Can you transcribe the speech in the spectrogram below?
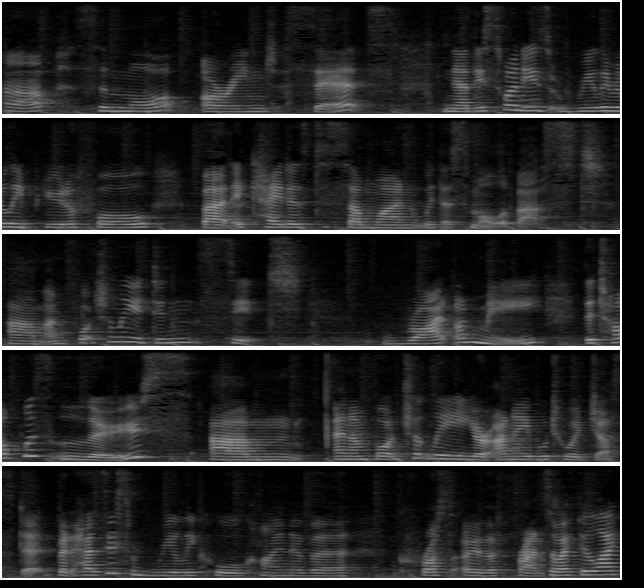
up some more orange sets. Now this one is really, really beautiful, but it caters to someone with a smaller bust. Um, unfortunately, it didn't sit right on me. The top was loose, um, and unfortunately you're unable to adjust it, but it has this really cool kind of a crossover front. So I feel like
